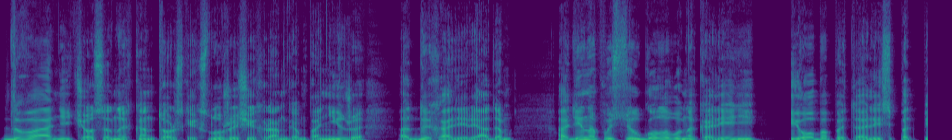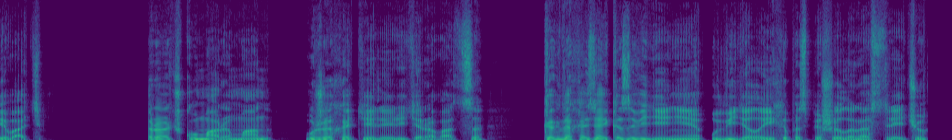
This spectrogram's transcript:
Два нечесанных конторских служащих рангом пониже отдыхали рядом. Один опустил голову на колени и оба пытались подпевать. Радж Кумар и Ман уже хотели ретироваться, когда хозяйка заведения увидела их и поспешила навстречу.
